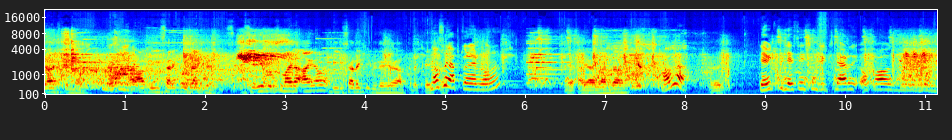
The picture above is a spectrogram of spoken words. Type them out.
Ben. Nasıl? Abi bilgisayardaki hocam gibi. Seri vuruşmayla aynı ama bilgisayardaki gibi dönüyor atladık. Nasıl yaptın Emre onu? E, ayarlardan. Valla. Evet. Demek ki PlayStation'dakiler o kadar hızlı oynuyormuş.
